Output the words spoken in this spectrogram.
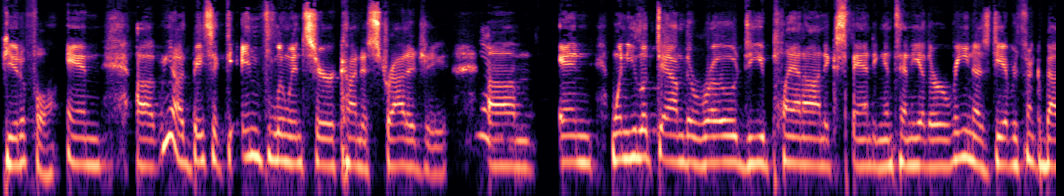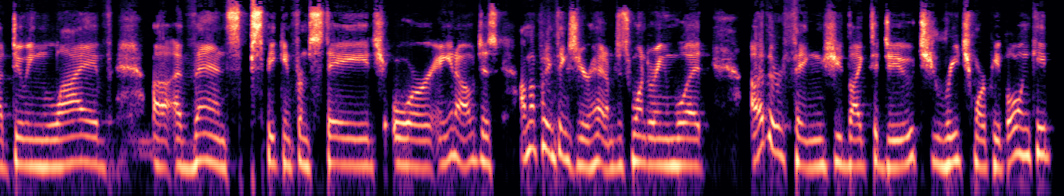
Beautiful, and uh, you know, basic influencer kind of strategy. Yeah. Um, and when you look down the road, do you plan on expanding into any other arenas? Do you ever think about doing live uh, events, speaking from stage, or, you know, just, I'm not putting things in your head. I'm just wondering what other things you'd like to do to reach more people and keep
